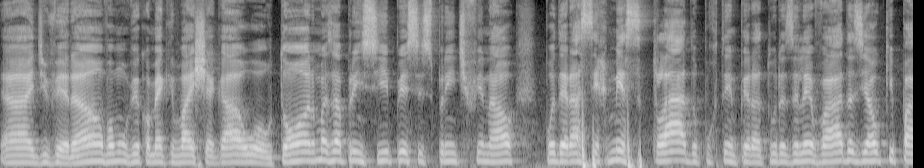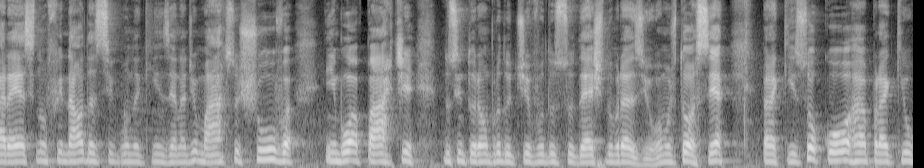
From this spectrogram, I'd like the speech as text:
uh, de verão. Vamos ver como é que vai chegar o outono, mas a princípio esse sprint final poderá ser mesclado por temperaturas elevadas e ao que parece no final da segunda quinzena de março, chuva em boa parte do cinturão produtivo do sudeste do Brasil. Vamos torcer para que isso ocorra, para que o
